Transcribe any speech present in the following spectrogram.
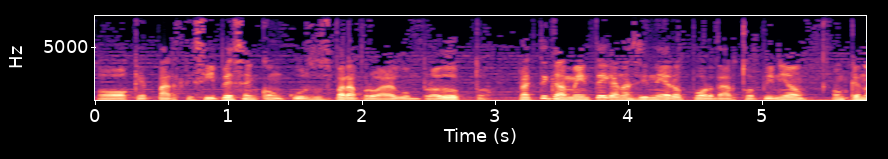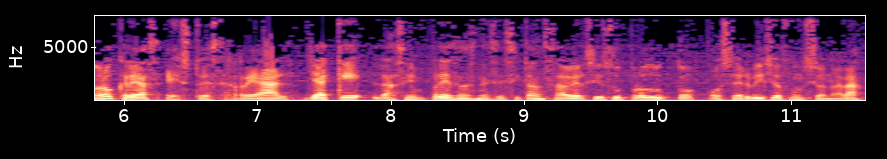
o que participes en concursos para probar algún producto. Prácticamente ganas dinero por dar tu opinión. Aunque no lo creas, esto es real, ya que las empresas necesitan saber si su producto o servicio funcionará,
